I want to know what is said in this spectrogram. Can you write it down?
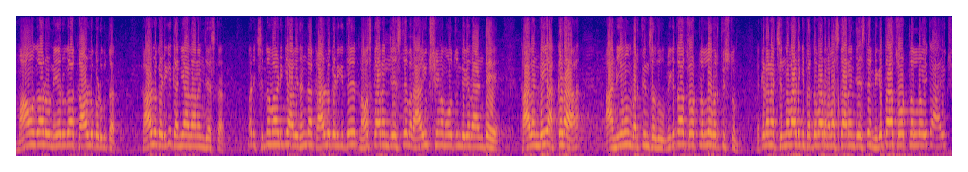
మామగారు నేరుగా కాళ్ళు కడుగుతారు. కాళ్ళు కడిగి కన్యాదానం చేస్తారు. మరి చిన్నవాడికి ఆ విధంగా కాళ్ళు కడిగితే నమస్కారం చేస్తే మరి ఆయుక్షీణమవుతుంది కదా అంటే కాదండి అక్కడ ఆ నియమం వర్తించదు. మిగతా చోట్లలో వర్తిస్తుంది. ఎక్కడైనా చిన్నవాడికి పెద్దవాడు నమస్కారం చేస్తే మిగతా చోట్లలో అయితే ఆయుక్ష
